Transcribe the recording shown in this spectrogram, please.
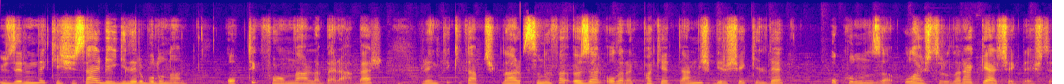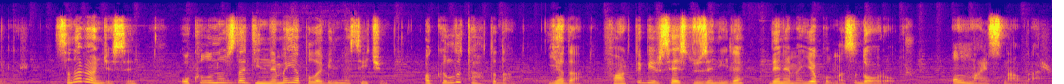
üzerinde kişisel bilgileri bulunan optik formlarla beraber renkli kitapçıklar sınıfa özel olarak paketlenmiş bir şekilde okulunuza ulaştırılarak gerçekleştirilir. Sınav öncesi okulunuzda dinleme yapılabilmesi için akıllı tahtadan ya da farklı bir ses düzeniyle deneme yapılması doğru olur. Online sınavlar.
